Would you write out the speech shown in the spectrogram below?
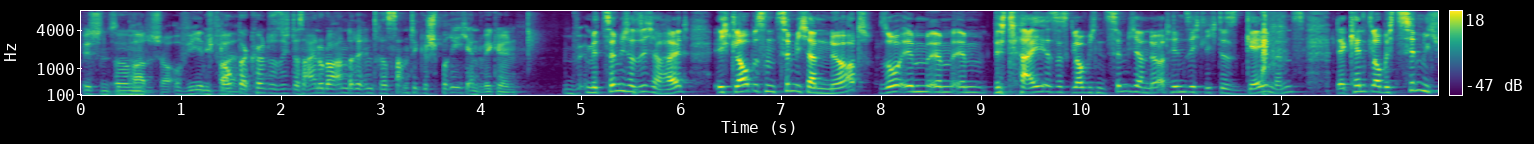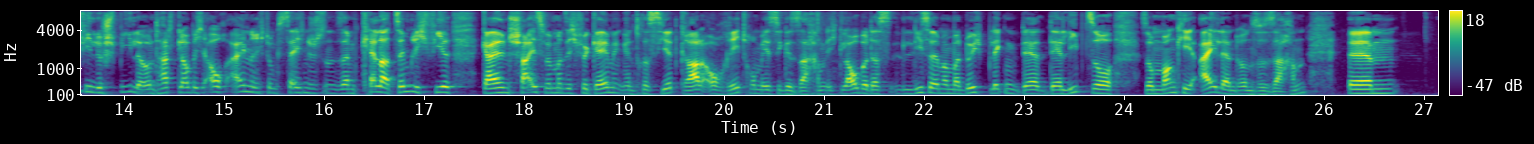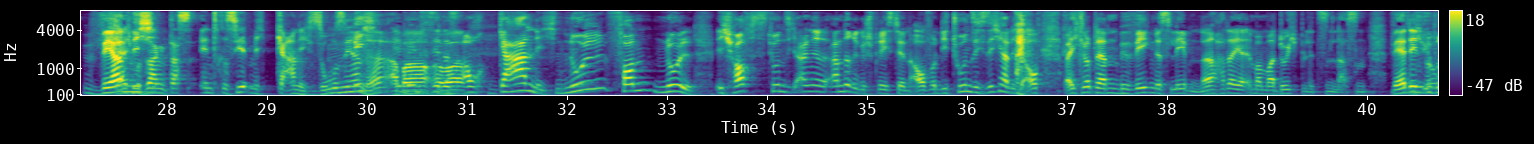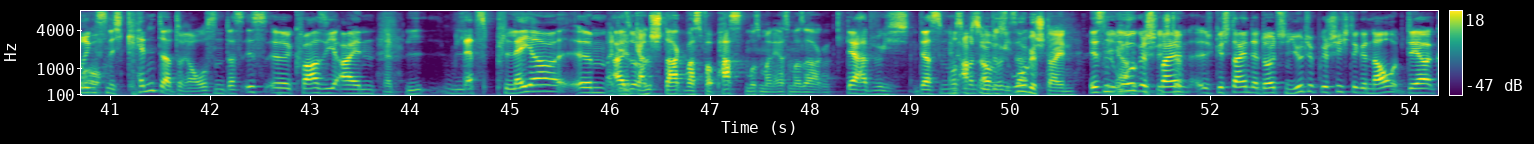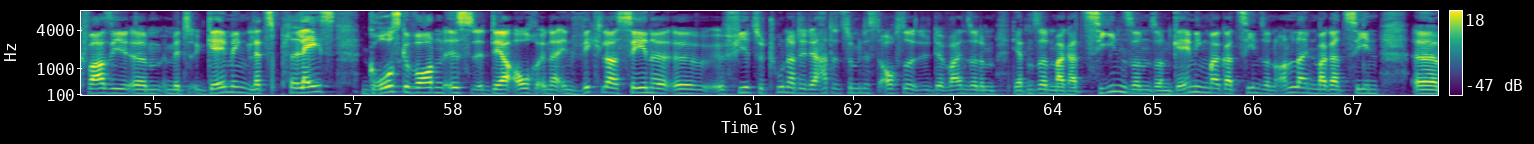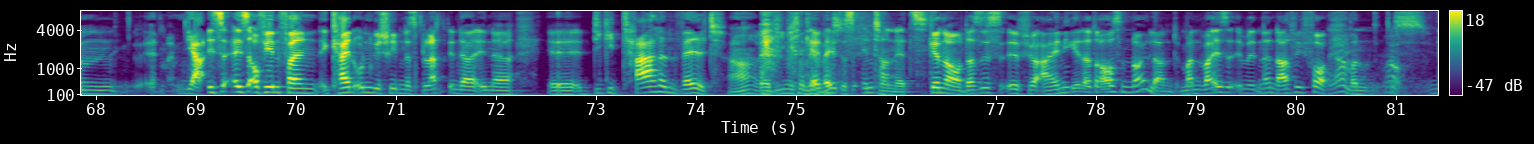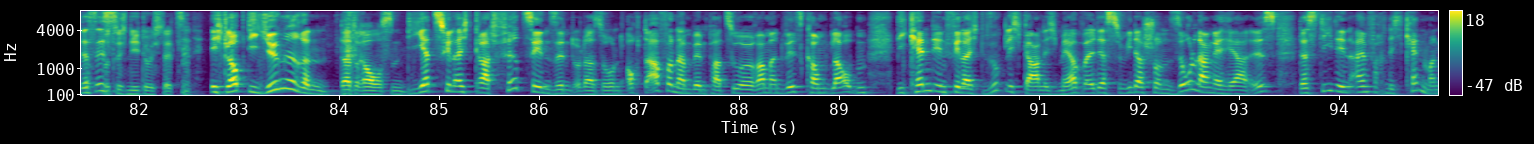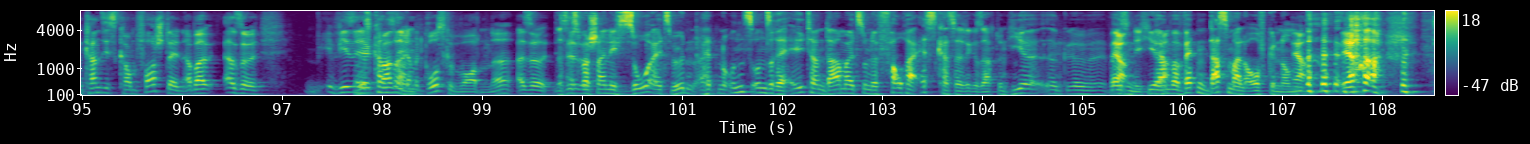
Ist ein sympathischer, auf jeden ich Fall. glaube, da könnte sich das ein oder andere interessante Gespräch entwickeln. Mit ziemlicher Sicherheit. Ich glaube, es ist ein ziemlicher Nerd. So im, im, im Detail ist es, glaube ich, ein ziemlicher Nerd hinsichtlich des Gamens. Der kennt, glaube ich, ziemlich viele Spiele und hat, glaube ich, auch einrichtungstechnisch in seinem Keller ziemlich viel geilen Scheiß, wenn man sich für Gaming interessiert. Gerade auch retromäßige Sachen. Ich glaube, das ließ er immer mal durchblicken. Der, der liebt so, so Monkey Island und so Sachen. Ähm, Wer Ja, ich nicht, muss sagen, das interessiert mich gar nicht so sehr, mich ne? Aber, interessiert aber das auch gar nicht. Null von null. Ich hoffe, es tun sich andere, Gesprächsthemen auf und die tun sich sicherlich auf, weil ich glaube, der hat ein bewegendes Leben, ne? Hat er ja immer mal durchblitzen lassen. Wer den Ich übrigens auch. nicht kennt da draußen, das ist äh, quasi ein L- Let's Player. Ähm, der also hat ganz stark was verpasst, muss man erstmal sagen. der hat wirklich, das muss man auch wirklich sagen. Urgestein. Ist ein Ja, Urgestein äh, Gestein der deutschen YouTube-Geschichte, genau, der quasi ähm, mit Gaming, Let's Plays groß geworden ist, der auch in der Entwicklerszene äh, viel zu tun hatte. Der hatte zumindest auch so, der war in so einem, die hatten so ein Magazin, so ein, so ein Gaming-Magazin, so ein Online-Magazin. Ähm, äh, ja, ist, ist auf jeden Fall ein, kein ungeschriebenes Blatt in der, in der äh, digitalen Welt. Ja, wer die nicht In kennt. der Welt des Internets. Genau, das ist äh, für einige da draußen Neuland. Man weiß äh, ne, nach wie vor. Ja, man. Das Wird ist, sich nie durchsetzen. ich glaube, die Jüngeren da draußen, die jetzt vielleicht gerade 14 sind oder so, und auch davon haben wir ein paar Zuhörer, man will es kaum glauben, die kennen den vielleicht wirklich gar nicht mehr, weil das wieder schon so lange her ist, dass die den einfach nicht kennen. Man kann sich es kaum vorstellen. Aber also, wir sind Ja, ja, das kann quasi damit groß geworden, ne? Also, Das ist also, wahrscheinlich so, als würden hätten uns unsere Eltern damals so eine VHS-Kassette gesagt und hier, äh, äh, weiß Ja, ich nicht, hier ja. haben wir Wetten das mal aufgenommen. Ja, ja,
